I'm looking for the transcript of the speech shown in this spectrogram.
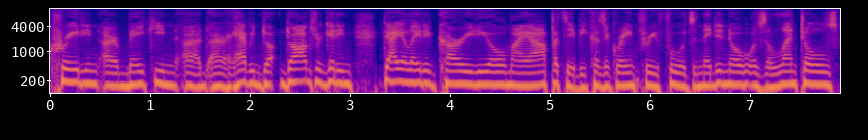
creating, are making, uh, are having do- dogs are getting dilated cardiomyopathy because of grain-free foods, and they didn't know it was the lentils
